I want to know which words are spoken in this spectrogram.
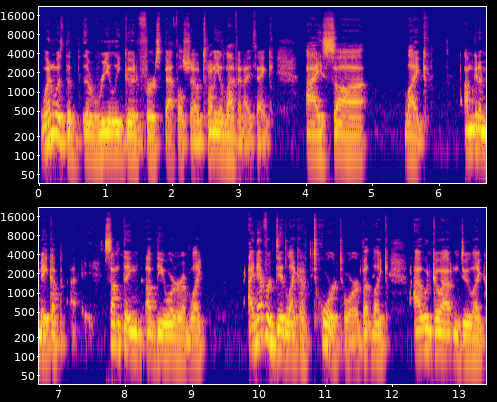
when was the, the really good first Bethel show? 2011, I think. I saw like, I'm going to make up something of the order of like, I never did like a tour tour, but like I would go out and do like,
